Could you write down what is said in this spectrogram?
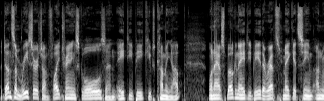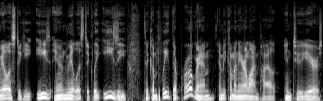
I've done some research on flight training schools, and ATP keeps coming up. When I have spoken to ATP, the reps make it seem unrealistically easy, unrealistically easy to complete their program and become an airline pilot in two years.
